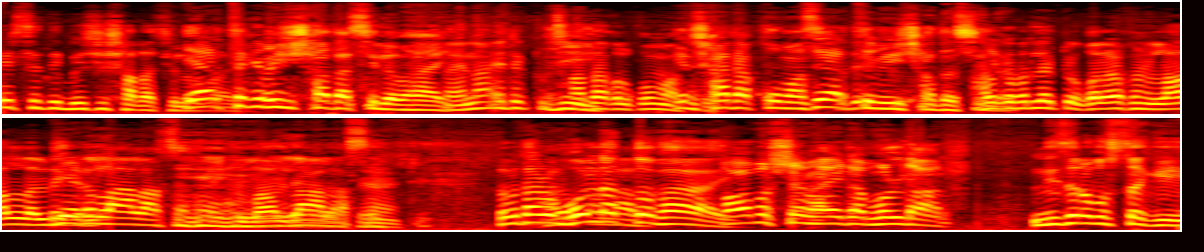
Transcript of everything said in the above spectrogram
এর সাথে বেশি সাদা ছিল এর থেকে বেশি সাদা ছিল ভাই। তাই না? এটা একটু সাদা কল কম এর আছে সাদা কম আছে এর থেকে বেশি সাদা ছিল। হালকা পাতলা একটু গলার ওখানে লাল লাল এটা লাল আছে হ্যাঁ হ্যাঁ, লাল লাল আছে। হ্যাঁ। তবে তার ভোল্ডার তো ভাই। অবশ্যই ভাই এটা ভোল্ডার। নিজের অবস্থা কি?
